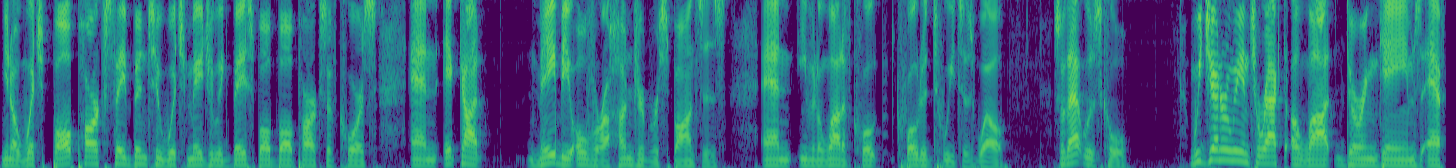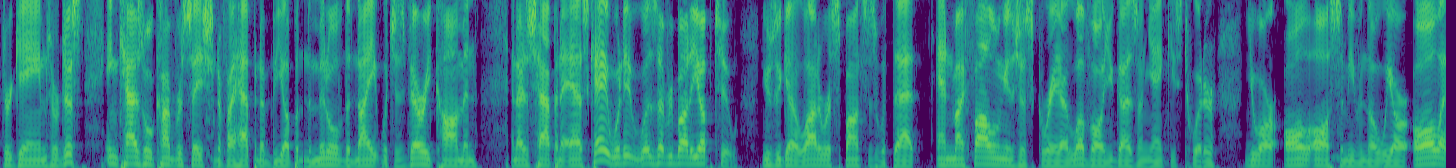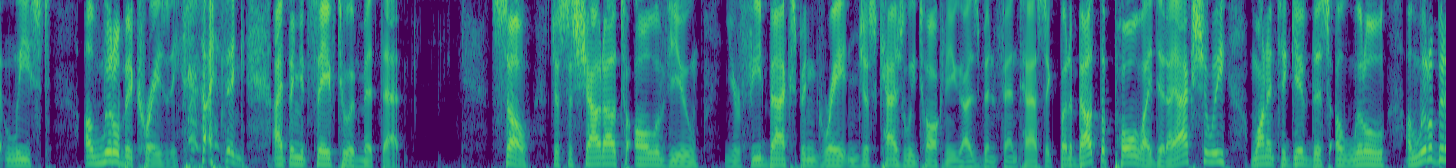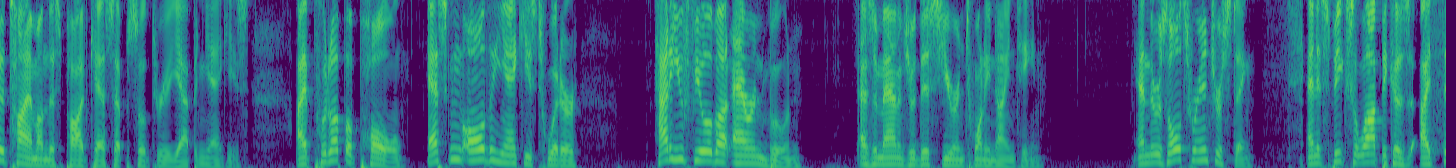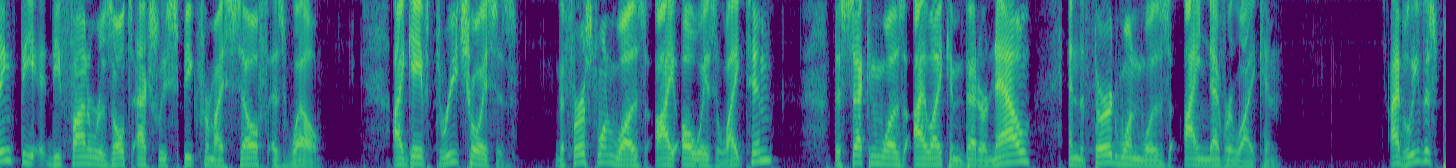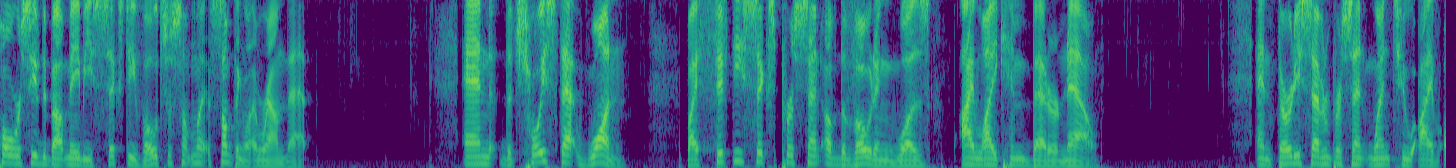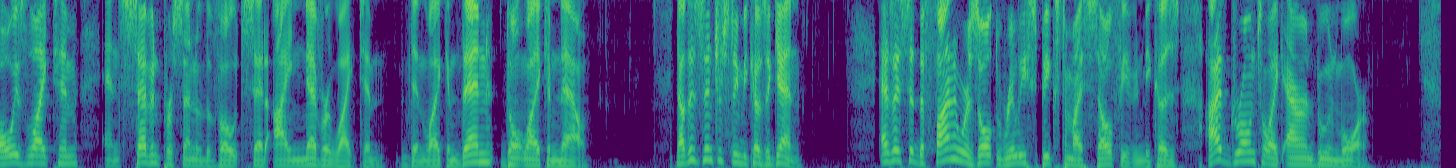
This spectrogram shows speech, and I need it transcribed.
you know which ballparks they've been to, which Major League Baseball ballparks, of course, and it got maybe over a hundred responses, and even a lot of quote quoted tweets as well. So that was cool. We generally interact a lot during games, after games, or just in casual conversation if I happen to be up in the middle of the night, which is very common, and I just happen to ask, hey, what was everybody up to? Usually get a lot of responses with that, and my following is just great. I love all you guys on Yankees Twitter. You are all awesome, even though we are all at least a little bit crazy. I think I think it's safe to admit that. So, just a shout out to all of you. Your feedback's been great, and just casually talking to you guys has been fantastic. But about the poll I did, I actually wanted to give this a little a little bit of time on this podcast, episode three of Yapping Yankees. I put up a poll asking all the Yankees Twitter, how do you feel about Aaron Boone as a manager this year in 2019? And the results were interesting. And it speaks a lot because I think the the final results actually speak for myself as well. I gave three choices. The first one was I always liked him. The second was I like him better now. And the third one was I never like him. I believe this poll received about maybe 60 votes or something like, something around that. And the choice that won by 56% of the voting was I like him better now. And 37% went to I've always liked him, and 7% of the vote said I never liked him. Didn't like him then, don't like him now. Now, this is interesting because, again, as I said, the final result really speaks to myself, even because I've grown to like Aaron Boone more.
